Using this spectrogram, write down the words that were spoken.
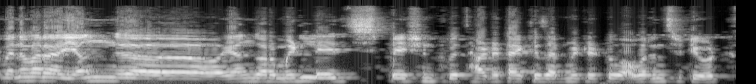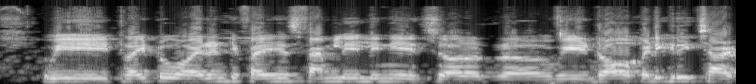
Whenever a young, uh, young or middle-aged patient with heart attack is admitted to our institute, we try to identify his family lineage or uh, we draw a pedigree chart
